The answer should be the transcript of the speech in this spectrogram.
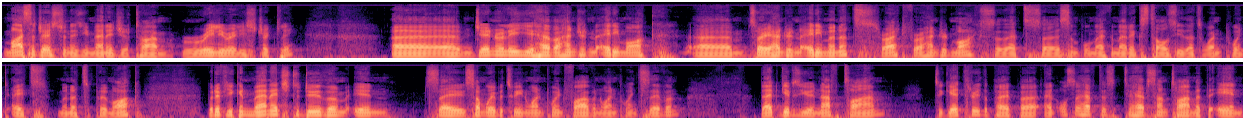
my suggestion is you manage your time really, really strictly. Um, generally, you have 180 mark, um, sorry, 180 minutes, right, for 100 marks. So that's uh, simple mathematics tells you that's 1.8 minutes per mark. But if you can manage to do them in, say, somewhere between 1.5 and 1.7, that gives you enough time to get through the paper and also have to, to have some time at the end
